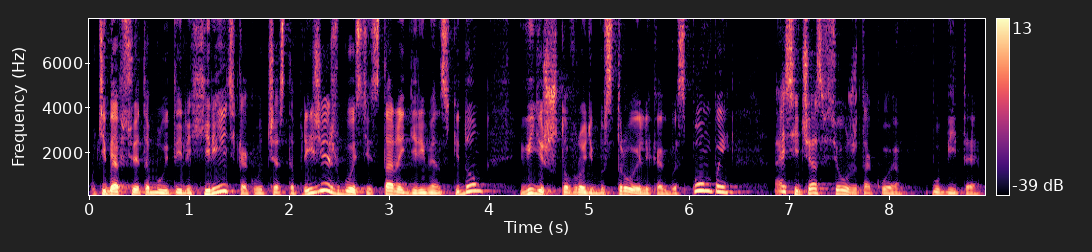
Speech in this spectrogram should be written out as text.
у тебя все это будет или хереть, как вот часто приезжаешь в гости, старый деревенский дом, видишь, что вроде бы строили как бы с помпой, а сейчас все уже такое, убитое.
